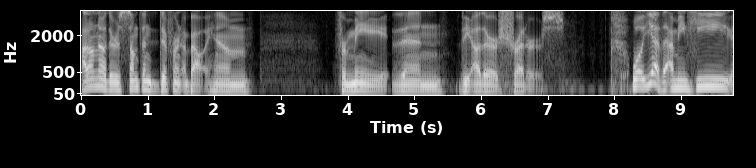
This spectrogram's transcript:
I don't know there was something different about him for me than the other shredders. Well, yeah, I mean he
